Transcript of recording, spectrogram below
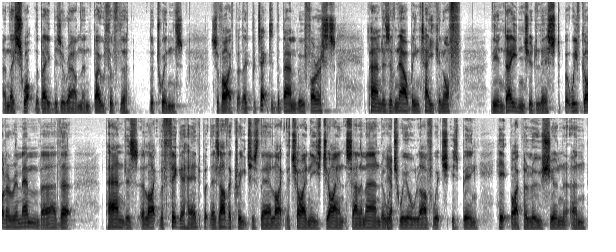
and they swap the babies around. Then both of the the twins survived. But they've protected the bamboo forests. Pandas have now been taken off the endangered list, but we've got to remember that pandas are like the figurehead, but there's other creatures there, like the Chinese giant salamander, yep. which we all love, which is being hit by pollution and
